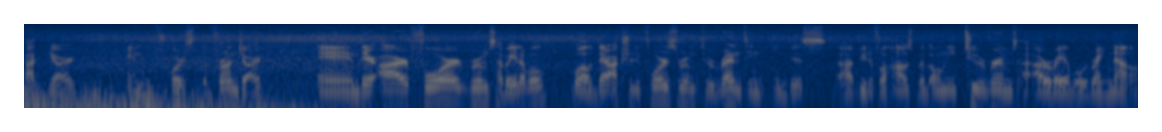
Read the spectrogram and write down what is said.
backyard and of course the front yard. And there are four rooms available. Well there are actually four rooms to rent in, in this uh, beautiful house but only two rooms are available right now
